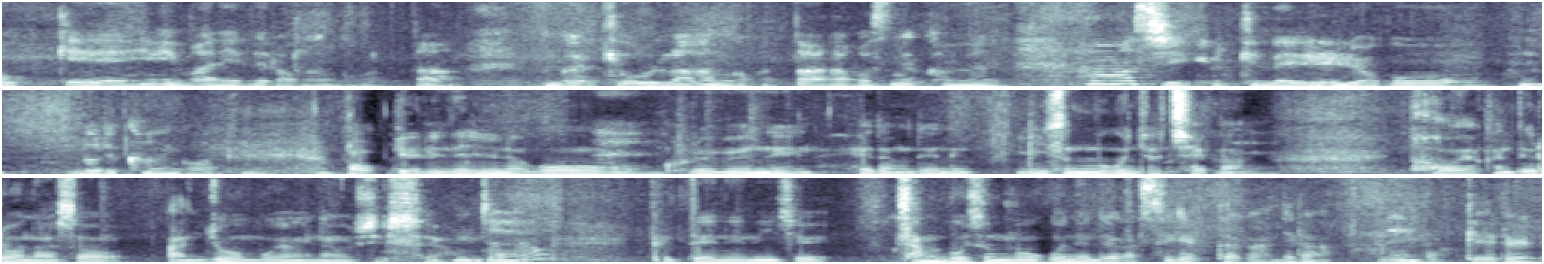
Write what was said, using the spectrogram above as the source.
어깨에 힘이 많이 들어간 것 같다. 뭔가 이렇게 올라간 것 같다라고 생각하면 한 번씩 이렇게 내리려고 음. 노력하는 것 같아요. 어깨를 내리려고 네. 그러면은 해당되는 이 승모근 자체가 네. 더 약간 늘어나서 안 좋은 모양이 나올 수 있어요. 진짜요? 그때는 이제 상부 승모근에 내가 쓰겠다가 아니라 네. 어깨를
